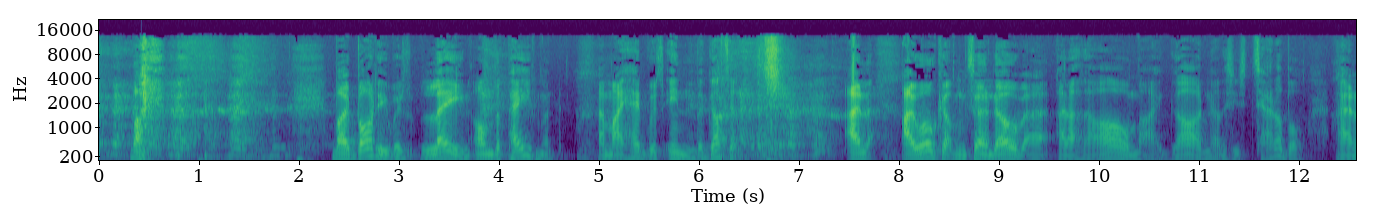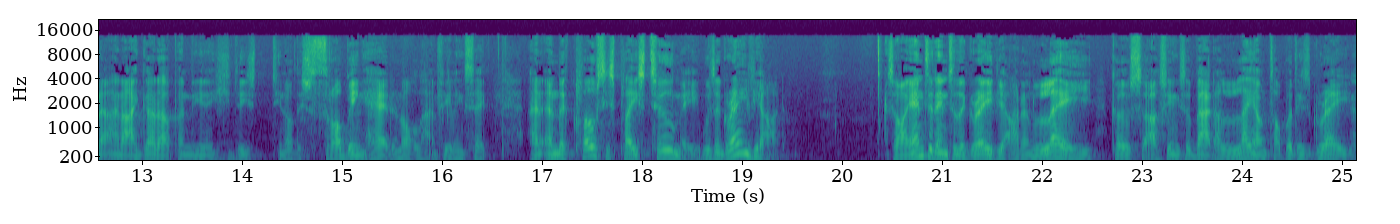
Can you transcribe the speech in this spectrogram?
my, my body was laying on the pavement and my head was in the gutter. And I woke up and turned over, and I thought, "Oh my God, no, this is terrible." And, and I got up, and you know, these, you know, this throbbing head and all that, and feeling sick. And, and the closest place to me was a graveyard. So I entered into the graveyard and lay, because I was feeling so bad, I lay on top of this grave.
